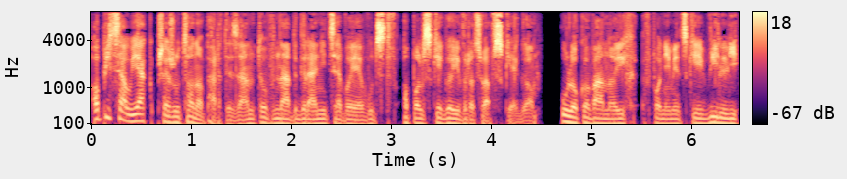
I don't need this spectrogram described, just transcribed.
Opisał, jak przerzucono partyzantów nad granice województw opolskiego i wrocławskiego. Ulokowano ich w poniemieckiej willi,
